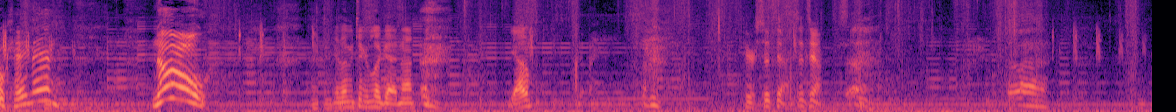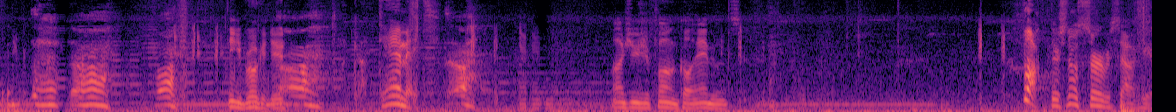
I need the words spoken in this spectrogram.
You okay, man? No! Yeah, let me take a look at it, man. You got him? Here, sit down, sit down. I think you broke it, dude. God damn it. Why don't you use your phone and call an ambulance? Fuck, there's no service out here.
